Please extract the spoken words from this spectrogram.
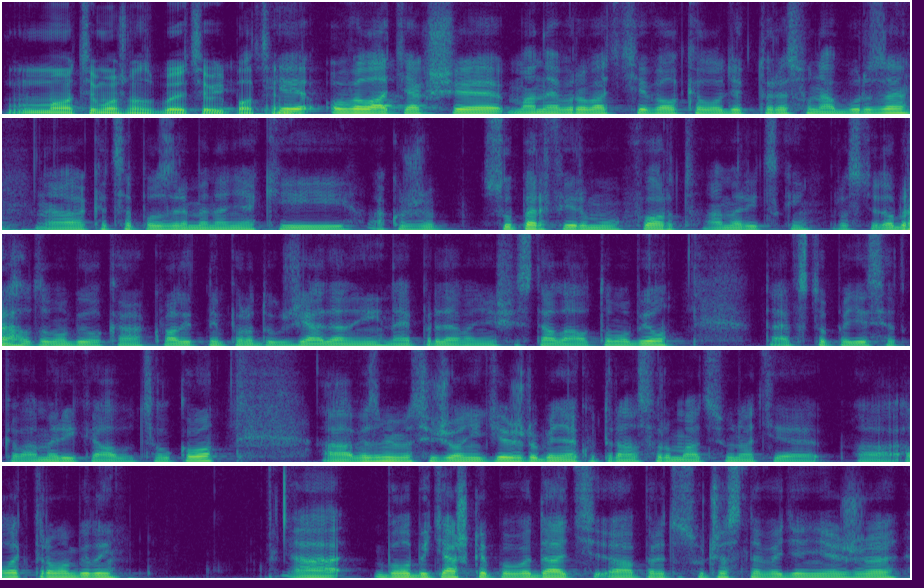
máte možnosť, budete vyplatení. Je oveľa ťažšie manevrovať tie veľké lode, ktoré sú na burze, keď sa pozrieme na nejaký akože super firmu Ford americký, proste dobrá automobilka, kvalitný produkt, žiadaný, najpredávanejší stále automobil, tá F-150 v Amerike alebo celkovo. A vezmeme si, že oni tiež robia nejakú transformáciu na tie elektromobily, a bolo by ťažké povedať pre to súčasné vedenie, že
